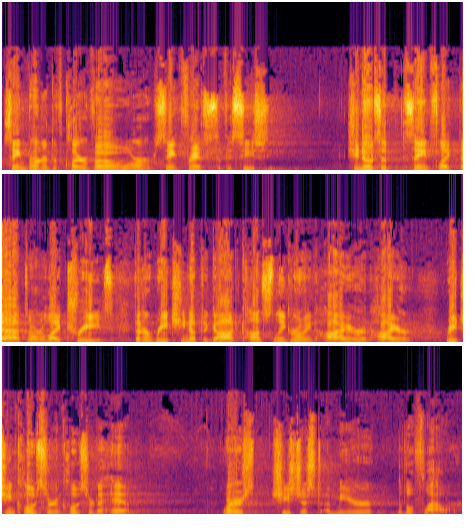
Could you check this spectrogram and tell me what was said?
St. Bernard of Clairvaux or St. Francis of Assisi. She notes that saints like that are like trees that are reaching up to God, constantly growing higher and higher, reaching closer and closer to Him, whereas she's just a mere little flower.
